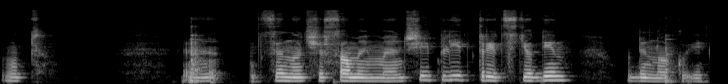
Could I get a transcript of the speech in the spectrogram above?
От. Е, Це наче самий менший плід, 31 одинакові.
